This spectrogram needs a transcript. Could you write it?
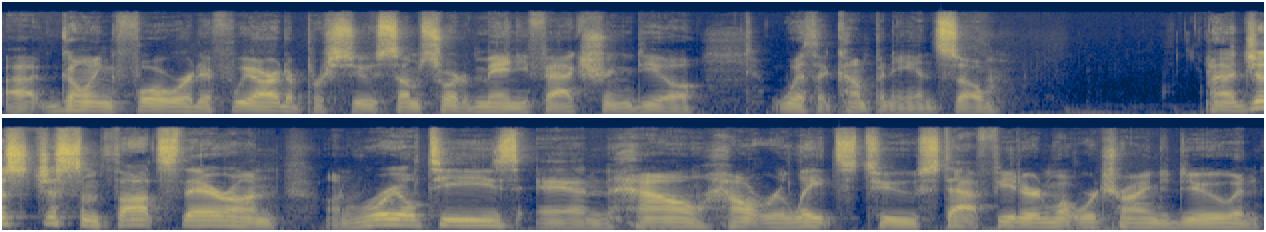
uh, going forward if we are to pursue some sort of manufacturing deal with a company. And so, uh, just just some thoughts there on on royalties and how how it relates to Stat Feeder and what we're trying to do. And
